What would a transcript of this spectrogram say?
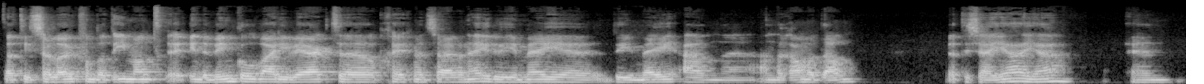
dat hij het zo leuk vond dat iemand in de winkel waar hij werkte op een gegeven moment zei van... hé, hey, doe je mee, doe je mee aan, aan de ramadan? Dat hij zei ja, ja. En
